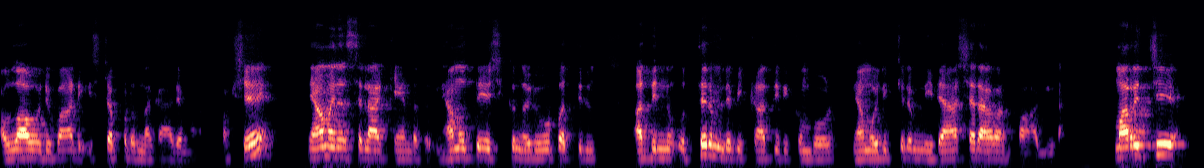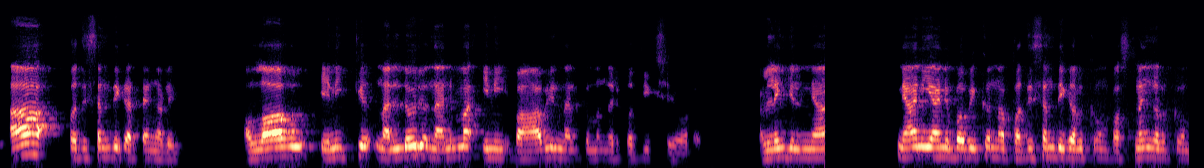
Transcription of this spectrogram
അള്ളാഹു ഒരുപാട് ഇഷ്ടപ്പെടുന്ന കാര്യമാണ്. പക്ഷേ ഞാൻ മനസ്സിലാക്കേണ്ടത് ഞാൻ ഉദ്ദേശിക്കുന്ന രൂപത്തിൽ അതിന് ഉത്തരം ലഭിക്കാതിരിക്കുമ്പോൾ ഞാൻ ഒരിക്കലും നിരാശരാവാൻ പാടില്ല. മറിച്ച് ആ പ്രതിസന്ധി ഘട്ടങ്ങളിൽ അള്ളാഹു എനിക്ക് നല്ലൊരു നന്മ ഇനി ഭാവിയിൽ നൽകുമെന്നൊരു പ്രതീക്ഷയോടെ അല്ലെങ്കിൽ ഞാൻ ഞാൻ ഈ അനുഭവിക്കുന്ന പ്രതിസന്ധികൾക്കും പ്രശ്നങ്ങൾക്കും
